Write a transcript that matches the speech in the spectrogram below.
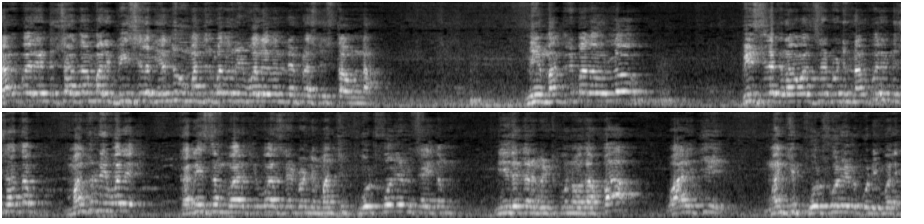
నలభై రెండు శాతం మరి బీసీలకు ఎందుకు మంత్రి పదవులు ఇవ్వలేదని నేను ప్రశ్నిస్తా ఉన్నా. మీ మంత్రి పదవుల్లో బీసీలకు రావాల్సినటువంటి నలభై రెండు శాతం మంత్రులు ఇవ్వలే. కనీసం వారికి ఇవ్వాల్సినటువంటి మంచి పోర్ట్ఫోలియోలు సైతం నీ దగ్గర పెట్టుకున్నావు తప్ప వారికి మంచి పోర్ట్ఫోలియోలు కూడా ఇవ్వలే.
